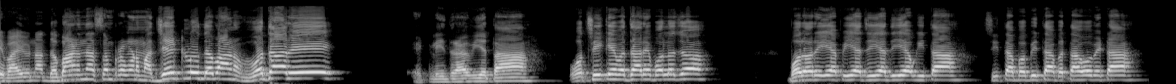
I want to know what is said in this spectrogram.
એ વાયુના દબાણના સમપ્રમાણમાં જેટલું દબાણ વધારે, એટલી દ્રાવ્યતા ઓછી કે વધારે? બોલો જો. બોલો રૈયા પિયા જૈયા, દિયા, ગીતા, સીતા, બબીતા, બતાવો બેટા.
